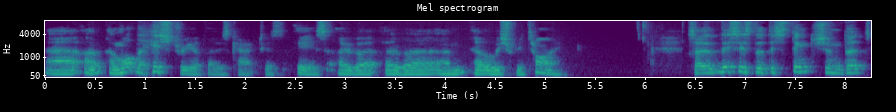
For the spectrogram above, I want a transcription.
uh, and what the history of those characters is over over um, evolutionary time. So this is the distinction that,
